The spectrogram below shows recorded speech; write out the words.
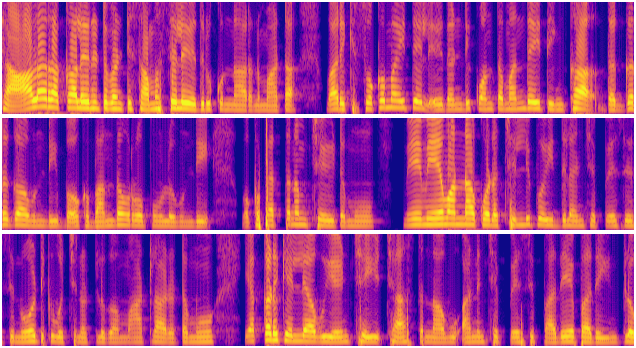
చాలా రకాలైనటువంటి సమస్యలు ఎదుర్కొన్నారనమాట వారికి సుఖమైతే లేదండి. కొంతమంది అయితే ఇంకా దగ్గరగా ఉండి ఒక బంధం రూపంలో ఉండి ఒక పెత్తనం చేయటము మేమేమన్నా కూడా చెల్లిపోయిద్ది అని చెప్పేసేసి నోటికి వచ్చినట్లుగా మాట్లాడటము ఎక్కడికి వెళ్ళావు ఏం చే చేస్తున్నావు అని చెప్పేసి పదే పదే ఇంట్లో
